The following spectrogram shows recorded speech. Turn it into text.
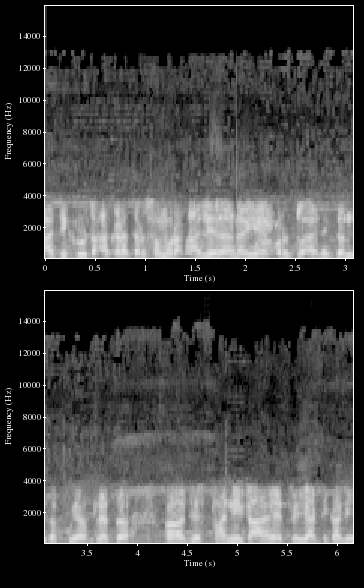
अधिकृत आकडा तर समोर आलेला नाहीये परंतु अनेक जण जखमी असल्याचं जे स्थानिक आहेत या ठिकाणी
